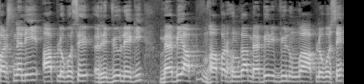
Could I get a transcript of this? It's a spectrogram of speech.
पर्सनली आप लोगों से रिव्यू लेगी। मैं भी आप, वहाँ पर हूँ मैं भी रिव्यू लूँगा आप लोगों से।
